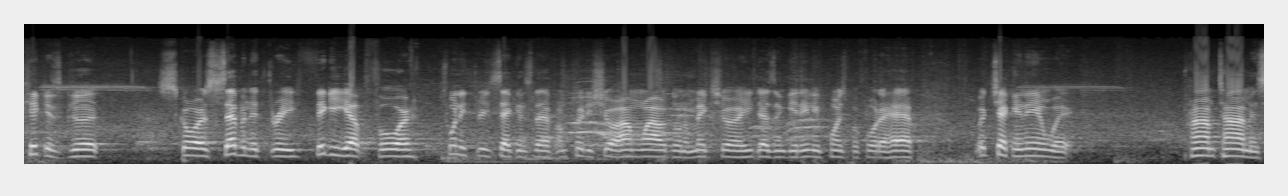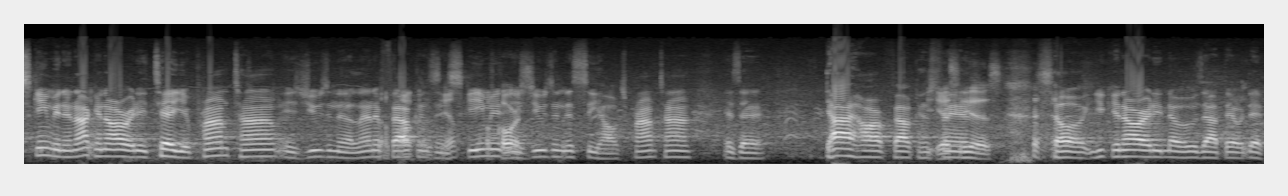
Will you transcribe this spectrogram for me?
Kick is good. Scores seven to three. Figgy up four. 23 seconds left. I'm pretty sure I'm wild going to make sure he doesn't get any points before the half. We're checking in with prime time and scheming, and I can already tell you, prime time is using the Atlanta The Falcons, Falcons, and yep, scheming is using the Seahawks. Prime time is a diehard Falcons Yes, fan. he is. so you can already know who's out there with that.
